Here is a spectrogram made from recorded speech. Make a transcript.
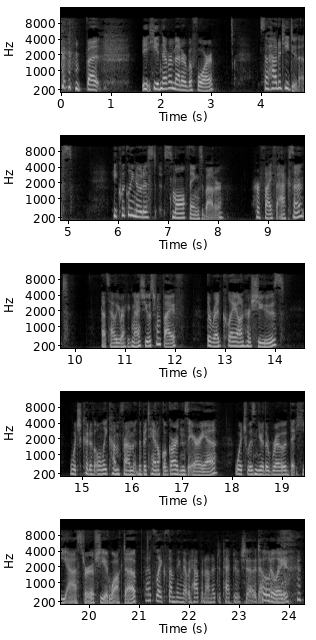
but he had never met her before. So how did he do this? He quickly noticed small things about her. Her Fife accent. That's how he recognized she was from Fife. The red clay on her shoes, which could have only come from the Botanical Gardens area, which was near the road that he asked her if she had walked up. That's like something that would happen on a detective show, definitely. Totally.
